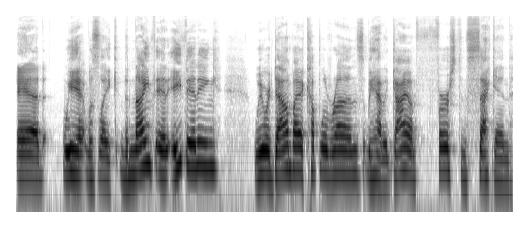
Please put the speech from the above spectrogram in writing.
And we had, was like the ninth and eighth inning. We were down by a couple of runs. We had a guy on first and second,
